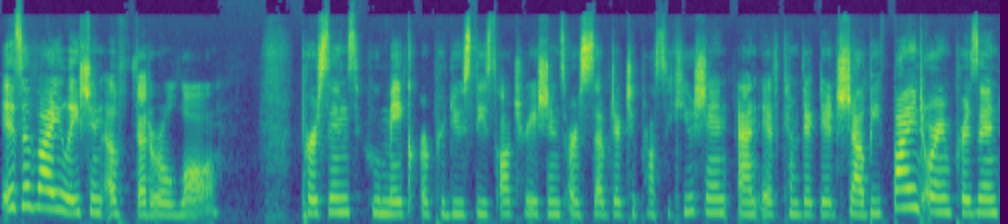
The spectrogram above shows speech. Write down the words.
is a violation of federal law. Persons who make or produce these alterations are subject to prosecution and, if convicted, shall be fined or imprisoned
